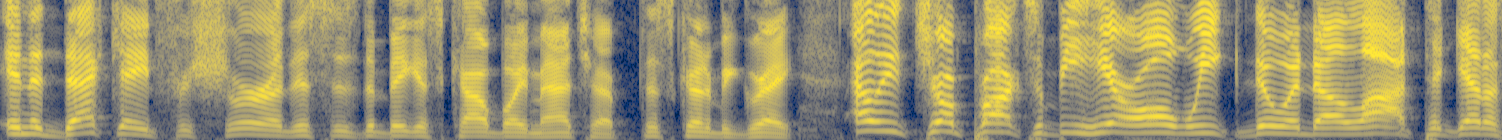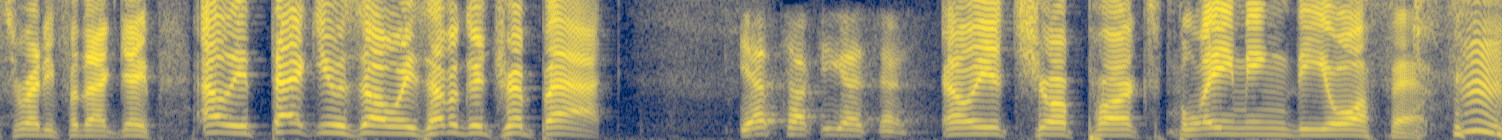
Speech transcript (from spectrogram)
in a decade for sure, this is the biggest Cowboy matchup. This is going to be great. Elliot Shorr-Parks will be here all week doing a lot to get us ready for that game. Elliot, thank you as always. Have a good trip back. Yep, talk to you guys soon. Elliot Shorr-Parks blaming the offense. Hmm.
